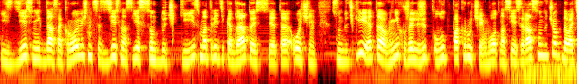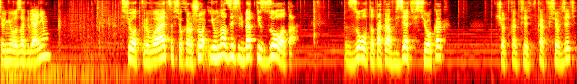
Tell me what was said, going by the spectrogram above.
И здесь у них, да, сокровищница. Здесь у нас есть сундучки, смотрите-ка, да, то есть это очень... Сундучки, это в них уже лежит лут покруче. Вот у нас есть раз сундучок, давайте в него заглянем. Все открывается, все хорошо. И у нас здесь, ребятки, золото. Золото, так, а взять все как? Черт, как, взять, как все взять?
